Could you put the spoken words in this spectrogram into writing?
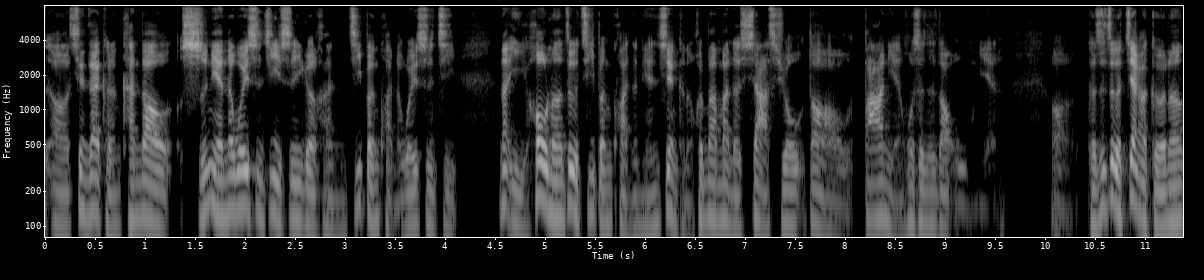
呃，现在可能看到十年的威士忌是一个很基本款的威士忌，那以后呢，这个基本款的年限可能会慢慢的下修到八年或甚至到五年，哦，可是这个价格呢，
